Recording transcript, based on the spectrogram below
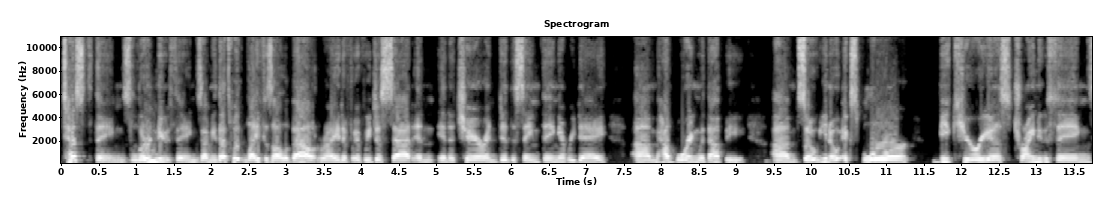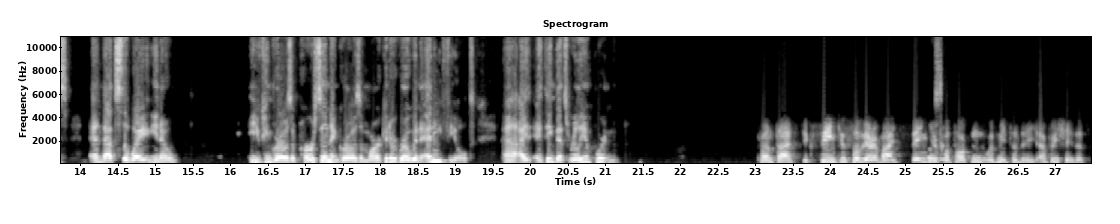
test things, learn new things. I mean, that's what life is all about, right? If, if we just sat in, in a chair and did the same thing every day, um, how boring would that be? Um, so, you know, explore, be curious, try new things. And that's the way, you know, you can grow as a person and grow as a marketer, grow in any field. Uh, I, I think that's really important. Fantastic. Thank you so very much. Thank you for talking with me today. I appreciate it.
